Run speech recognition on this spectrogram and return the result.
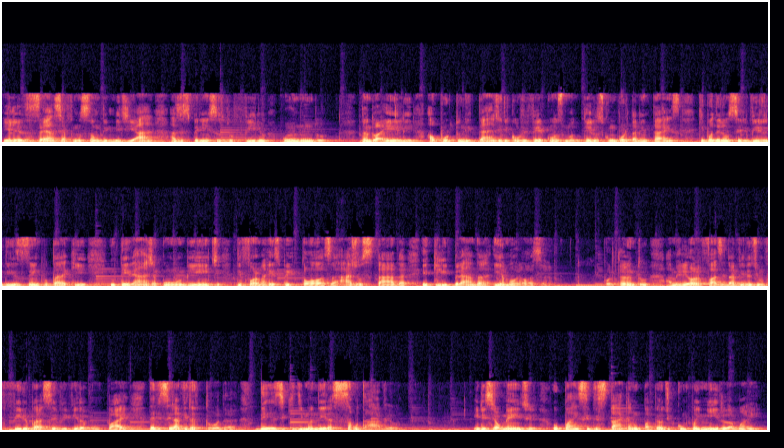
Ele exerce a função de mediar as experiências do filho com o mundo, dando a ele a oportunidade de conviver com os modelos comportamentais que poderão servir de exemplo para que interaja com o ambiente de forma respeitosa, ajustada, equilibrada e amorosa. Portanto, a melhor fase da vida de um filho para ser vivida com o pai deve ser a vida toda, desde que de maneira saudável. Inicialmente, o pai se destaca no papel de companheiro da mãe.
